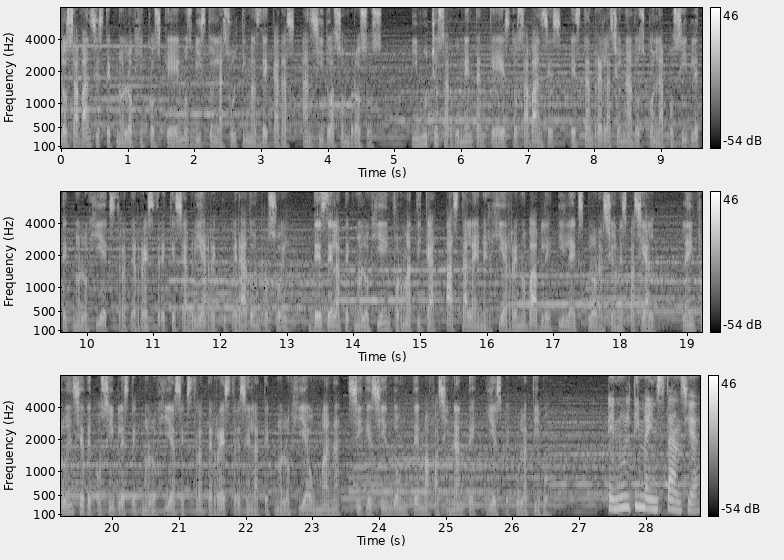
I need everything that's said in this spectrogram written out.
Los avances tecnológicos que hemos visto en las últimas décadas han sido asombrosos, y muchos argumentan que estos avances están relacionados con la posible tecnología extraterrestre que se habría recuperado en Roswell, desde la tecnología informática hasta la energía renovable y la exploración espacial, la influencia de posibles tecnologías extraterrestres en la tecnología humana sigue siendo un tema fascinante y especulativo. En última instancia,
